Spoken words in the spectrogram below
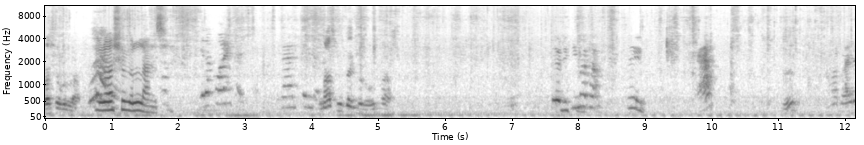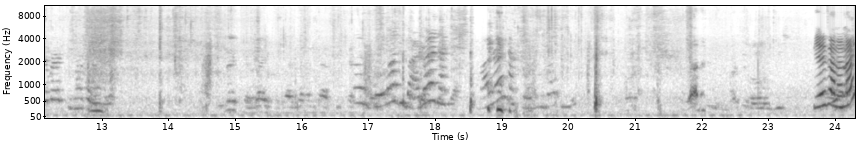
রসগোল্লা। রসগোল্লা আনছে। মাছ মুখ দেখব মাছ। পেঁয়াজ আনে নাই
